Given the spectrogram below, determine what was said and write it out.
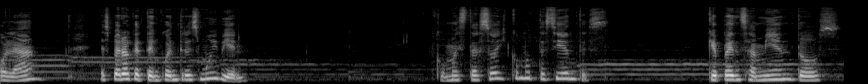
Hola, espero que te encuentres muy bien. ¿Cómo estás hoy? ¿Cómo te sientes? ¿Qué pensamientos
